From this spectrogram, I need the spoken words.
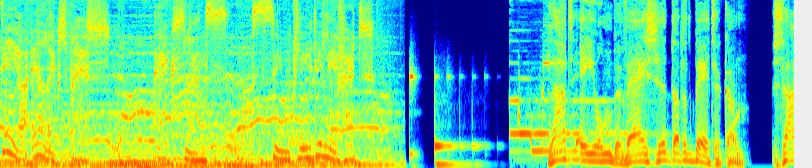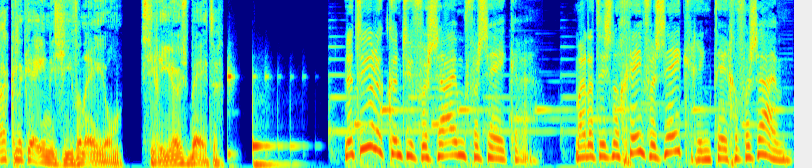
DHL Express. Excellence. Simply delivered. Laat E.ON bewijzen dat het beter kan. Zakelijke energie van E.ON. Serieus beter. Natuurlijk kunt u verzuim verzekeren. Maar dat is nog geen verzekering tegen verzuim.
